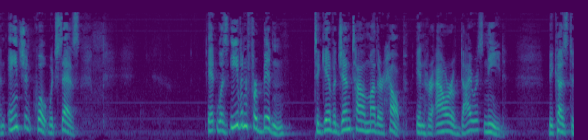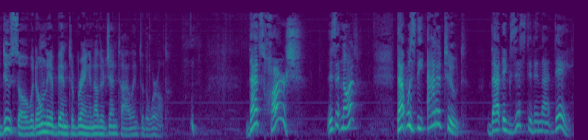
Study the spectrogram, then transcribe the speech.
An ancient quote which says, It was even forbidden to give a Gentile mother help in her hour of direst need, because to do so would only have been to bring another Gentile into the world. That's harsh, is it not? That was the attitude that existed in that day.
